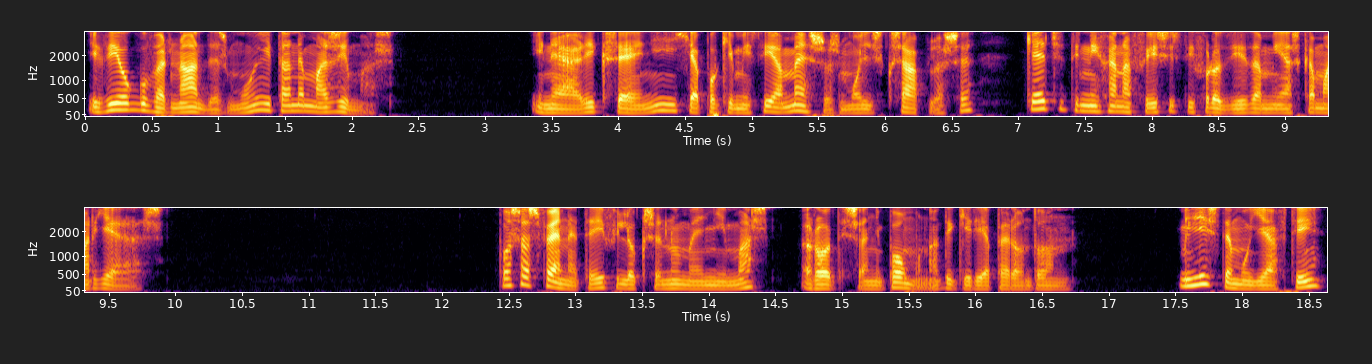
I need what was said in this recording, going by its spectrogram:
Οι δύο γκουβερνάντες μου ήταν μαζί μας η νεαρή ξένη είχε αποκοιμηθεί αμέσως μόλις ξάπλωσε και έτσι την είχαν αφήσει στη φροντίδα μιας καμαριέρας. «Πώς σας φαίνεται η φιλοξενούμενη μας» ρώτησαν υπόμονα την κυρία Περοντών. «Μιλήστε μου για αυτή».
